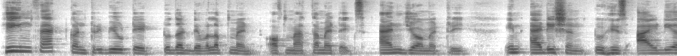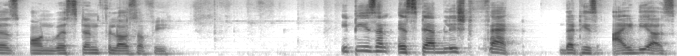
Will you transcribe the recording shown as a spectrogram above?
He in fact contributed to the development of mathematics and geometry in addition to his ideas on Western philosophy. It is an established fact that his ideas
